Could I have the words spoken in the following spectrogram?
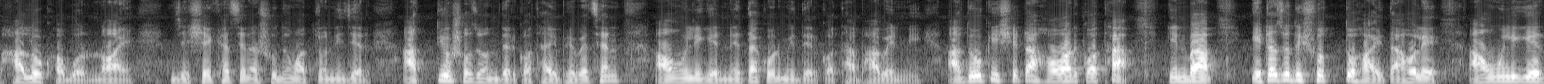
ভালো খবর নয় যে শেখ হাসিনা শুধুমাত্র নিজের আত্মীয় স্বজনদের কথাই ভেবেছেন আওয়ামী লীগের নেতাকর্মীদের কথা ভাবেননি। আদৌ কি সেটা হওয়ার কথা? কিংবা এটা যদি সত্য হয় তাহলে আওয়ামী লীগের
